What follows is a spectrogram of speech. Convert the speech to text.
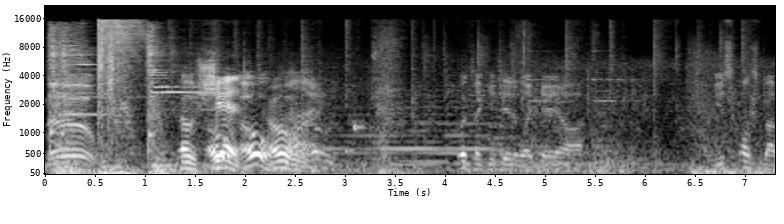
Move. Oh shit. Oh, oh, oh. Looks like you did it like a. Uh, are you sponsored by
